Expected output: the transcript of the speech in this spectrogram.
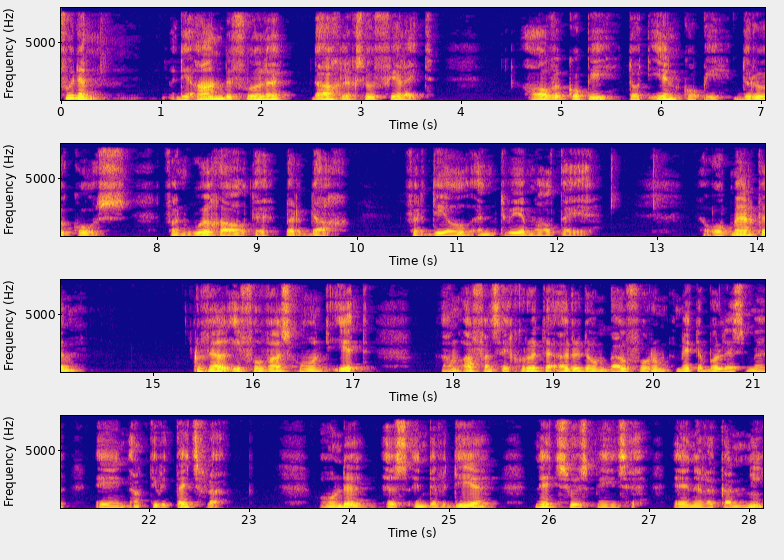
Voeding, die aanbevole dagelikse hoeveelheid, halwe koppie tot 1 koppie droog koos van hooggehalte per dag, verdeel in twee maaltuie. Een opmerking, hoewel jy volwas hond eet, hang af van sy grote ouderdom, bouwvorm, metabolisme en activiteitsvlak. Honde is individue, net soos mense, en hulle kan nie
